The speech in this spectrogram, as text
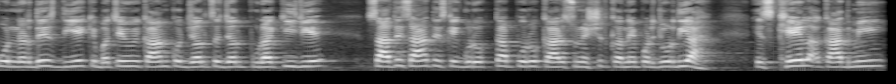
को निर्देश दिए कि बचे हुए काम को जल्द से जल्द पूरा कीजिए। साथ ही साथ इसके गुणवत्तापूर्वक कार्य सुनिश्चित करने पर ज़ोर दिया है। इस खेल अकादमी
